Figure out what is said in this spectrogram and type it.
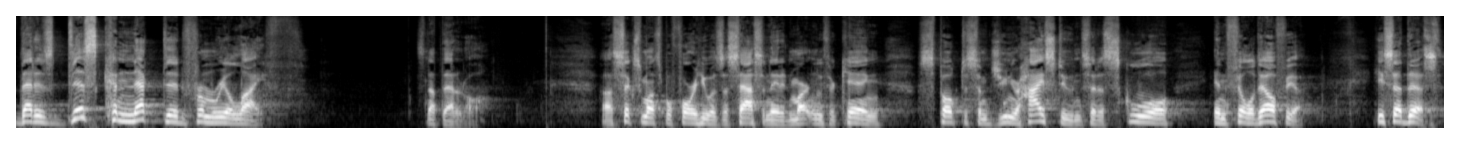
that is disconnected from real life. It's not that at all. Uh, six months before he was assassinated, Martin Luther King spoke to some junior high students at a school in Philadelphia. He said this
